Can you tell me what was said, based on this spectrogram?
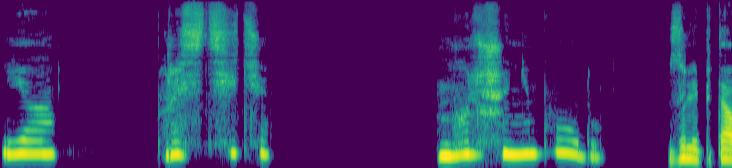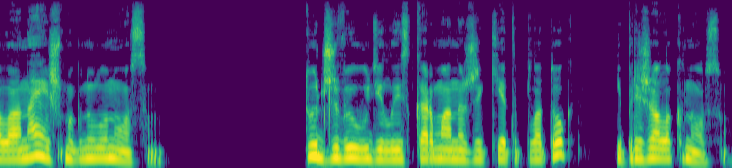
«Я... простите, больше не буду», — залепетала она и шмыгнула носом. Тут же выудила из кармана жакета платок и прижала к носу.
